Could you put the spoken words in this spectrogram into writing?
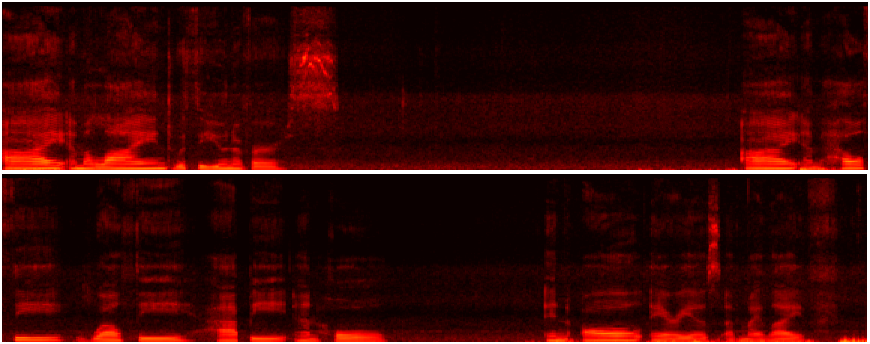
I am aligned with the universe. I am healthy, wealthy, happy, and whole in all areas of my life.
